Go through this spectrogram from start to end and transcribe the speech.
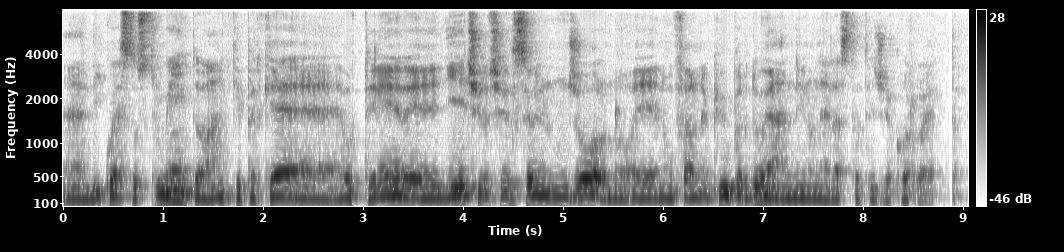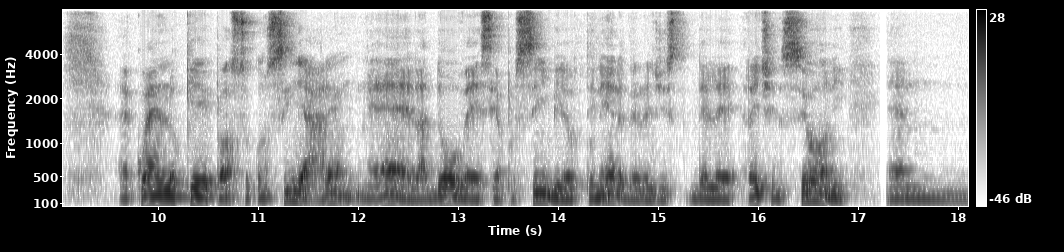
eh, di questo strumento anche perché eh, ottenere 10 recensioni in un giorno e non farne più per due anni non è la strategia corretta. Eh, quello che posso consigliare è laddove sia possibile ottenere delle, recensioni ehm,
